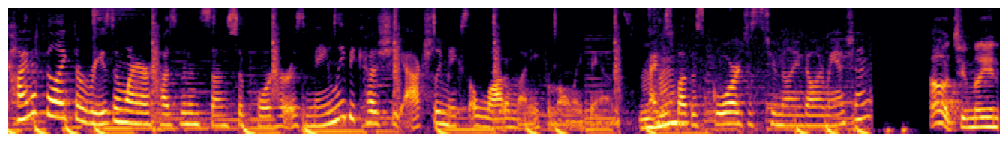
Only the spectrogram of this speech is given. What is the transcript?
kind of feel like the reason why her husband and son support her is mainly because she actually makes a lot of money from OnlyFans. I just mm-hmm. bought this gorgeous $2 million mansion. Oh, $2 million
